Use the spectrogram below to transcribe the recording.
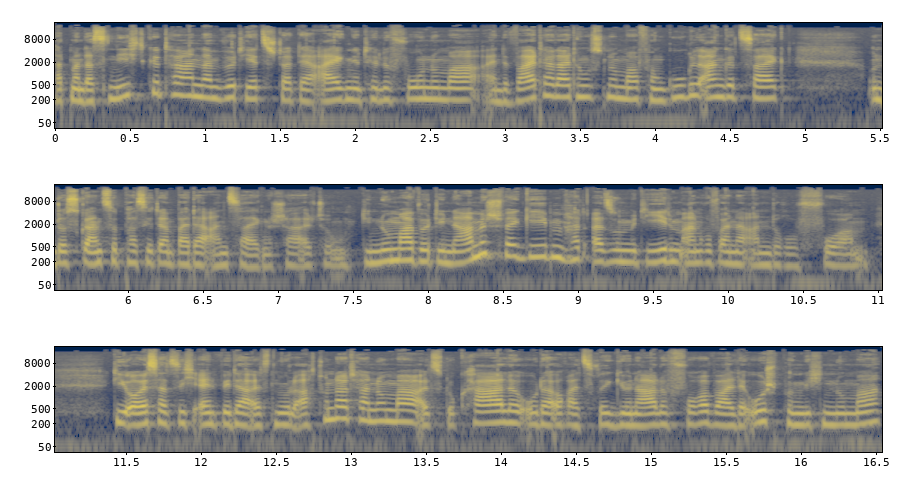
Hat man das nicht getan, dann wird jetzt statt der eigenen Telefonnummer eine Weiterleitungsnummer von Google angezeigt und das Ganze passiert dann bei der Anzeigenschaltung. Die Nummer wird dynamisch vergeben, hat also mit jedem Anruf eine andere Form. Die äußert sich entweder als 0800er Nummer, als lokale oder auch als regionale Vorwahl der ursprünglichen Nummer.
